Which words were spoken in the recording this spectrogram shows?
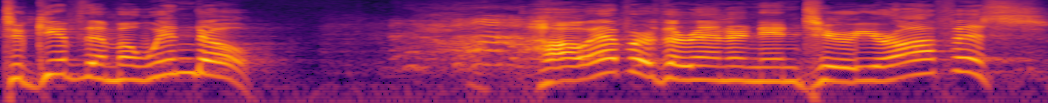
to give them a window. However, they're in an interior office.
